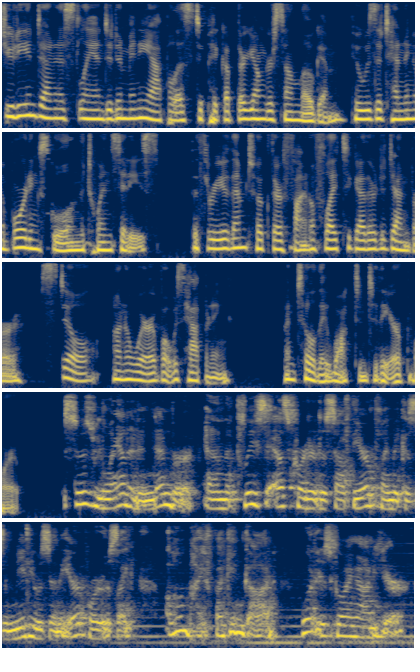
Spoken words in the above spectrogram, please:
Judy and Dennis landed in Minneapolis to pick up their younger son, Logan, who was attending a boarding school in the Twin Cities. The three of them took their final flight together to Denver, still unaware of what was happening, until they walked into the airport. As soon as we landed in Denver and the police escorted us off the airplane because the media was in the airport, it was like, oh my fucking God, what is going on here?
